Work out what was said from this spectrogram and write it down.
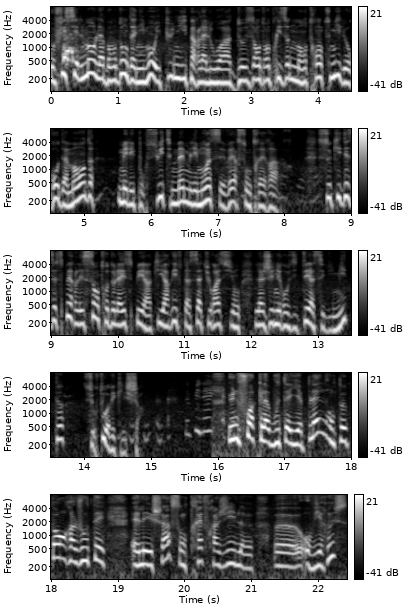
Officiellement, l'abandon d'animaux est puni par la loi. Deux ans d'emprisonnement, 30 000 euros d'amende, mais les poursuites, même les moins sévères, sont très rares. Ce qui désespère les centres de la SPA qui arrivent à saturation. La générosité a ses limites, surtout avec les chats. Une fois que la bouteille est pleine, on ne peut pas en rajouter. Et les chats sont très fragiles euh, au virus.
